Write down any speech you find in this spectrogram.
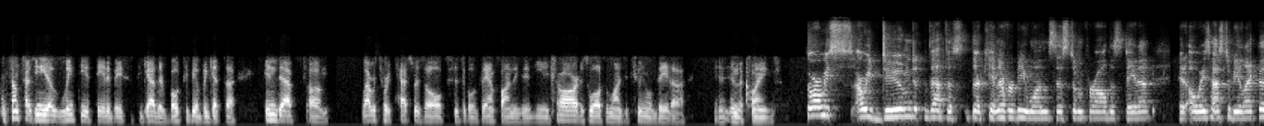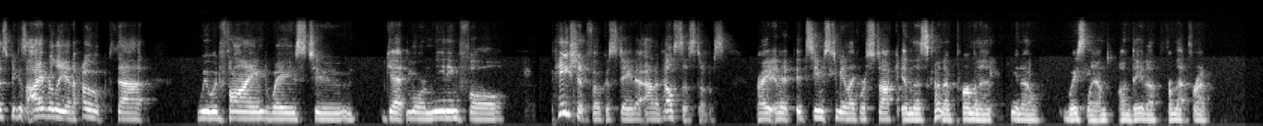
And sometimes you need to link these databases together, both to be able to get the in-depth um, laboratory test results, physical exam findings in EHR, as well as the longitudinal data in, in the claims. So are we are we doomed that this there can never be one system for all this data? It always has to be like this because I really had hoped that we would find ways to get more meaningful patient focused data out of health systems. right? And it, it seems to me like we're stuck in this kind of permanent, you know, wasteland on data from that front.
